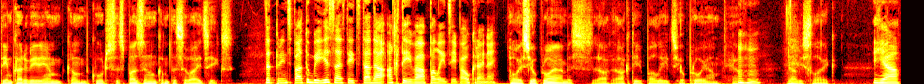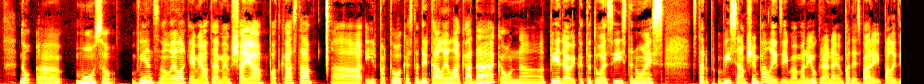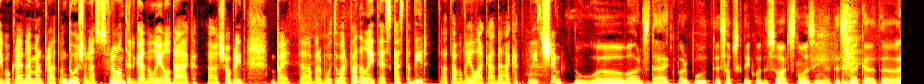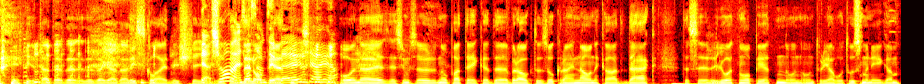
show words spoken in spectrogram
tiem karavīriem, kam, kurus es pazinu un kam tas ir vajadzīgs. Tad, principā, tu biji iesaistīts tādā aktīvā palīdzībā Ukrainai. O, es joprojām es a- aktīvi palīdzu, joprojām. Jā, mm -hmm. jā visu laiku. Jā, nu, uh, mūsu viens no lielākajiem jautājumiem šajā podkāstā uh, ir par to, kas tad ir tā lielākā dēka, un uh, pieļauju, ka tu to esi īstenojis starp visām šīm palīdzībām arī Ukrainai, un patiesībā arī palīdzība Ukrainai, manuprāt, un došanās uz fronti ir gana liela dēka uh, šobrīd, bet uh, varbūt tu vari padalīties, kas tad ir tā tava lielākā dēka līdz šim. Nu, uh, vārds dēka, varbūt es apskatīju, ko tas vārds nozīmē. Tas tā kā tā, tā, tā, tā, tā, kā tāda izklaide višķi. Jā, šo mēs esam dzirdējuši, jā, jā. Un uh, es, es jums varu nu, pateikt, ka uh, braukt uz Ukrajinu nav nekāda dēka. Tas ir ļoti nopietni un, un tur jābūt uzmanīgam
